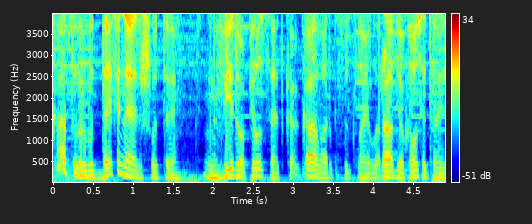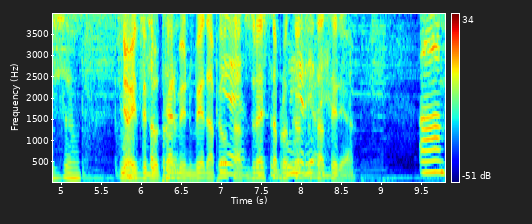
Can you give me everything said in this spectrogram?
Kā tu varbūt definētu šo te viedo pilsētu? Kā, kā var būt, lai radio klausītājs uh, Jā, izdzirdot saprot- terminu viedā pilsētā, Jā, uzreiz būs. kas tas tāds ir. Jā. Um,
